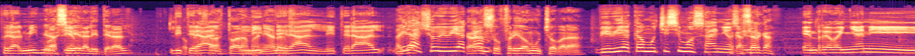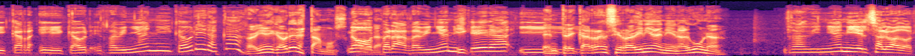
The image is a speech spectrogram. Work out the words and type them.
pero al mismo ¿Era así, tiempo... era literal? ¿Lo Literal, todas las mañanas? literal, literal. Mira, yo vivía que acá, sufrido mucho para... viví acá muchísimos años. ¿Acá cerca? En Ravignani, Car- y Ravignani y Cabrera, acá. Raviñán y Cabrera estamos no, ahora. Ravignani Y- que era y... Entre Carranza y Raviñán y en alguna. Ravignani y El Salvador.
